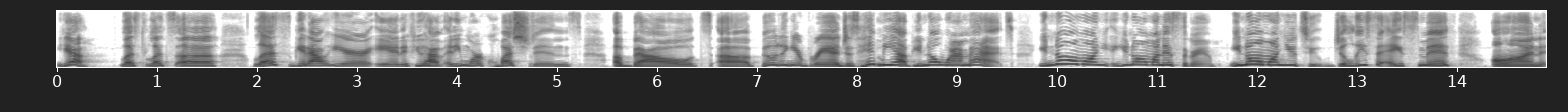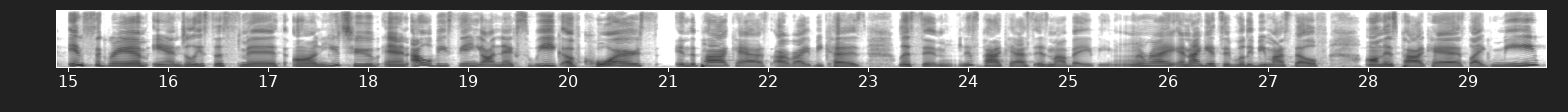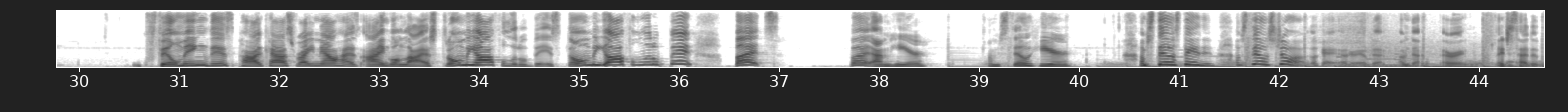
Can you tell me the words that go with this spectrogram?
yeah, let's let's uh let's get out here and if you have any more questions about uh building your brand just hit me up you know where i'm at you know i'm on you know i'm on instagram you know i'm on youtube Jelisa a smith on instagram and Jelisa smith on youtube and i will be seeing y'all next week of course in the podcast, all right? Because listen, this podcast is my baby, all right? And I get to really be myself on this podcast. Like me, filming this podcast right now has I ain't gonna lie, it's thrown me off a little bit. It's thrown me off a little bit, but but I'm here. I'm still here. I'm still standing. I'm still strong. Okay, okay, I'm done. I'm done. All right. I just had to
